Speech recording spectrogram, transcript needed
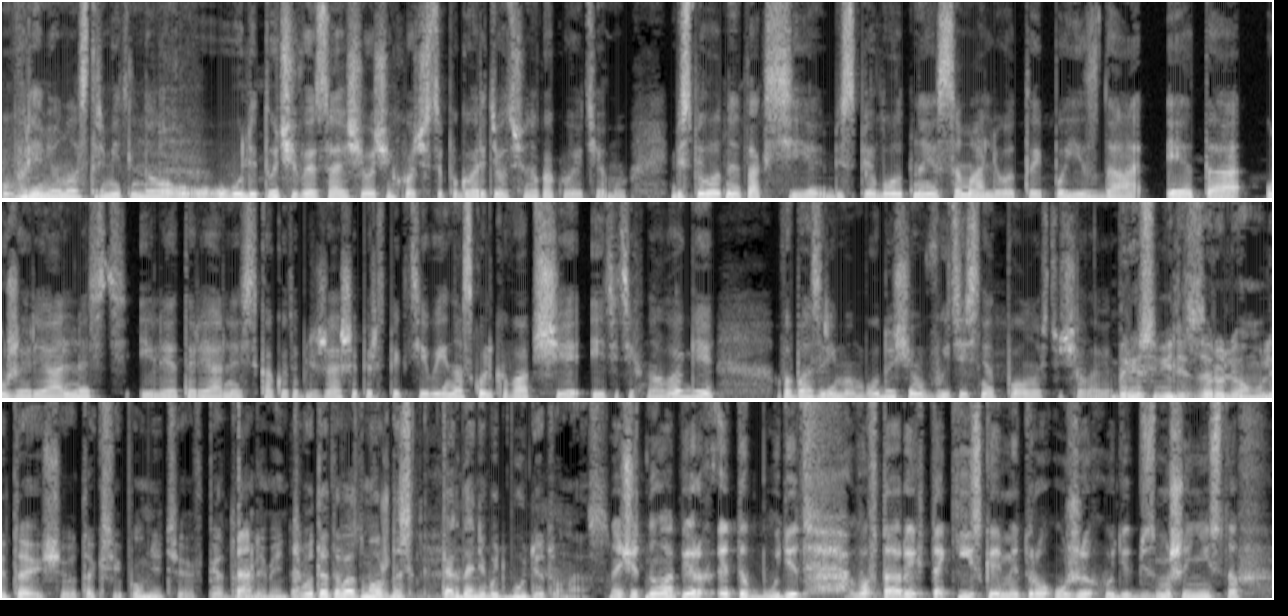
Время у нас стремительно улетучивается, а еще очень хочется поговорить вот еще на какую тему. Беспилотное такси, беспилотные самолеты, поезда – это уже реальность или это реальность какой-то ближайшей перспективы? И насколько вообще эти технологии в обозримом будущем вытеснят полностью человека? Брюс Виллис за рулем летающего такси, помните, в пятом да, элементе? Да, вот эта возможность когда-нибудь будет у нас? Значит, ну, во-первых, это будет. Во-вторых, токийское метро уже ходит без машинистов.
